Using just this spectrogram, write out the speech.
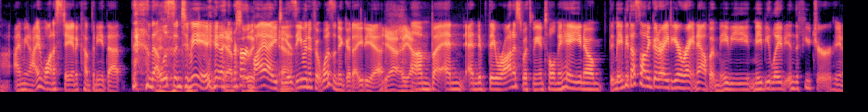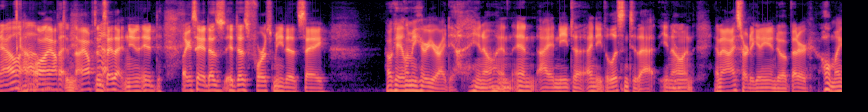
uh, I mean, I'd want to stay in a company that that listened to me and heard my ideas, yeah. even if it wasn't a good idea. Yeah, yeah. Um, but and and if they were honest with me and told me, hey, you know, maybe that's not a good idea right now, but maybe maybe late in the future, you know. Yeah, um, well, I often but, I often say that, and it like I say, it does it does force me to say okay let me hear your idea you know and and i need to i need to listen to that you know and and i started getting into a better oh my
